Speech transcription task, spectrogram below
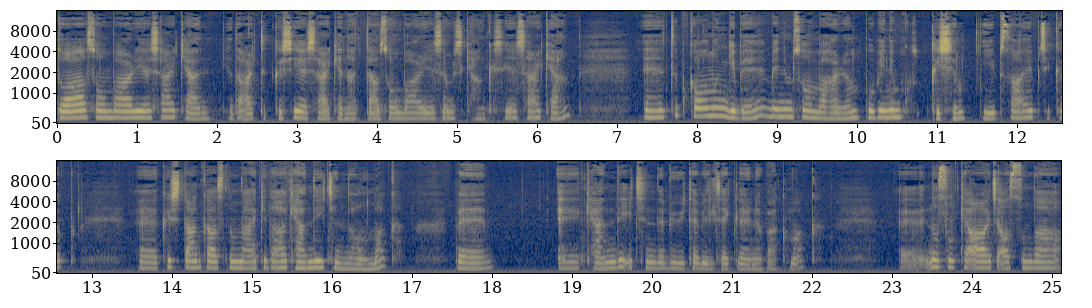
doğa sonbaharı yaşarken ya da artık kışı yaşarken hatta sonbaharı yaşamışken kışı yaşarken e, tıpkı onun gibi benim sonbaharım bu benim kışım deyip sahip çıkıp e, kıştan kastım belki daha kendi içinde olmak ve e, kendi içinde büyütebileceklerine bakmak nasıl ki ağaç aslında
